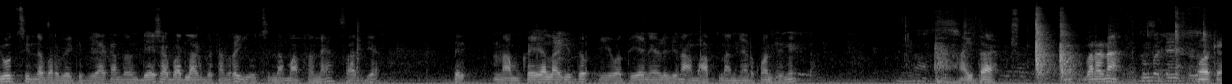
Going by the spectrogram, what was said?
ಯೂತ್ಸಿಂದ ಬರಬೇಕಿದೆ. ಯಾಕಂದ್ರೆ ದೇಶ ಬದಲಾಗಬೇಕಂದ್ರೆ ಯೂತ್ಸಿಂದ ಮಾತ್ರನೇ ಸಾಧ್ಯ. ಸರಿ ನಮ್ಮ ಕೈಯಲ್ಲಾಗಿದ್ದು ಇವತ್ತು ಏನು ಹೇಳಿದ್ದೀನಿ ಆ ಮಾತು ನಾನು ನಡ್ಕೊತೀನಿ. ಆಯಿತಾ? ಬರೋಣ? ತುಂಬ ಥ್ಯಾಂಕ್ಸ್ ಓಕೆ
